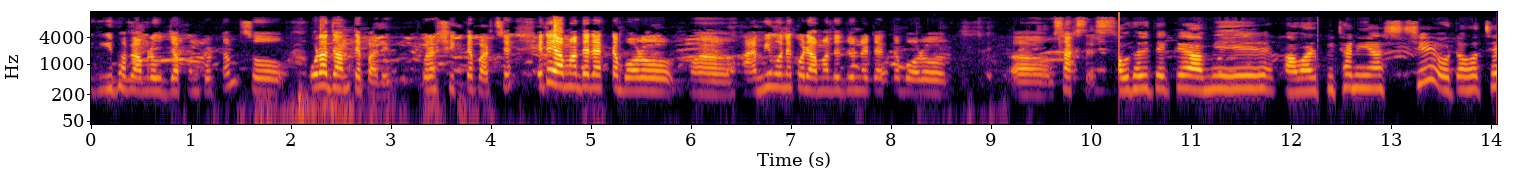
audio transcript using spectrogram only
কীভাবে আমরা উদযাপন করতাম। সো ওরা জানতে পারে, ওরা শিখতে পারছে। এটাই আমাদের একটা বড় আমি মনে করি আমাদের জন্য এটা একটা বড় সাকসেস আবুধাবি থেকে আমি আমার পিঠা নিয়ে আসছি। ওটা হচ্ছে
